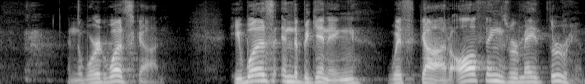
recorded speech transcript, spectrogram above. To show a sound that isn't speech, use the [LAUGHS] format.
and the Word was God. He was in the beginning with God. All things were made through him,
